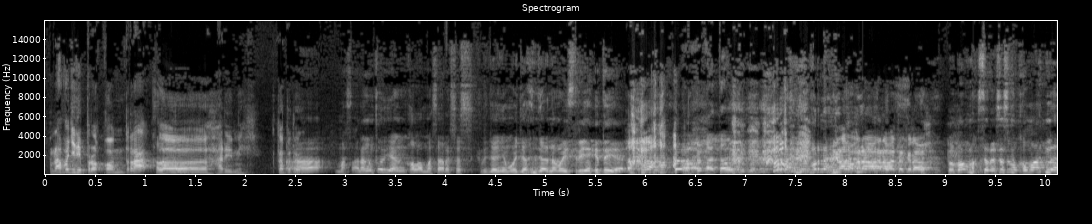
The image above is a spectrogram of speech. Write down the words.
kenapa jadi pro kontra eh, hari ini? Kenapa tuh? Uh, Mas Anang tuh yang kalau masa reses kerjanya mau jalan-jalan sama istrinya itu ya. Oh, nggak tahu tuh gue. pernah pernah kenapa, kenapa, kenapa tuh, kenapa? Bapak masa reses mau ke mana?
